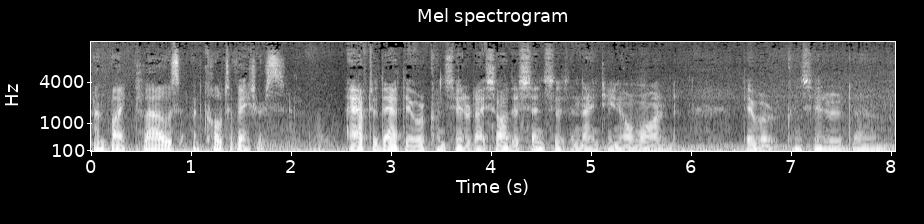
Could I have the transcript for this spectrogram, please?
and buy ploughs and cultivators. After that, they were considered, I saw the census in 1901, they were considered um,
